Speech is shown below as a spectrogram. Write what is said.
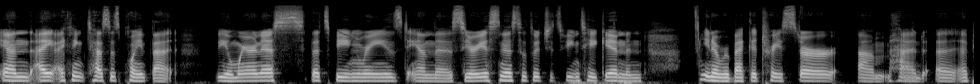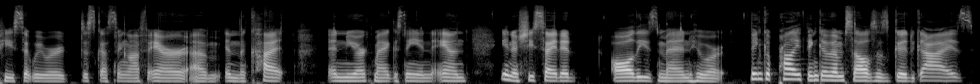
And I, I think Tessa's point that the awareness that's being raised and the seriousness with which it's being taken and you know, Rebecca Traister um, had a, a, piece that we were discussing off air um, in the cut in New York Magazine, and you know, she cited all these men who are think of, probably think of themselves as good guys,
